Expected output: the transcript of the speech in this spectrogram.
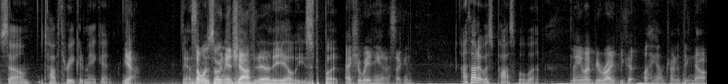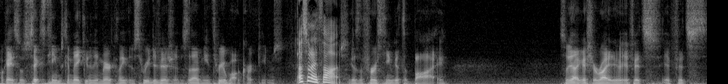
so the top three could make it Yeah. Yeah, someone's still going to get shafted out of the AL East, but actually, wait, hang on a second. i thought it was possible but No, you might be right because oh, hang on, I'm trying to think now. Okay, so six teams can make it in the American League. There's three divisions, so that would mean three wild card teams that's what i thought because the first team gets a bye. So yeah, I guess you're right. If it's if it's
